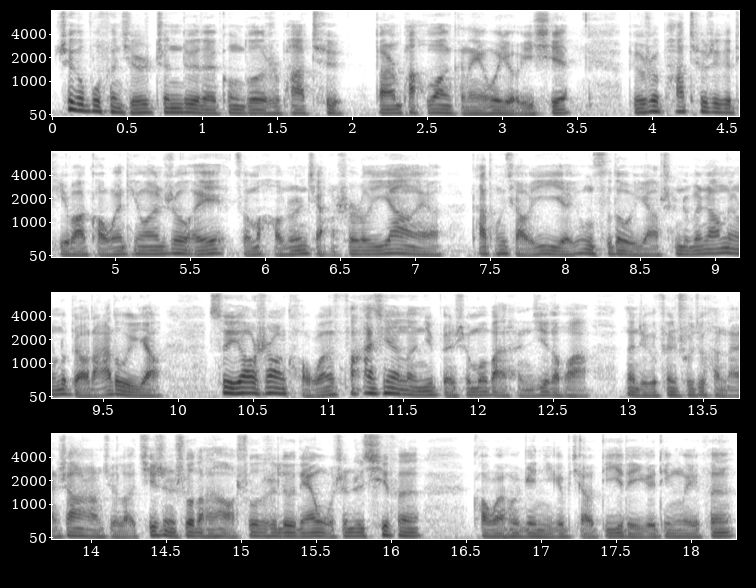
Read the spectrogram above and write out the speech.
这个部分其实针对的更多的是 Part Two，当然 Part One 可能也会有一些，比如说 Part Two 这个题吧，考官听完之后，哎，怎么好多人讲事都一样呀，大同小异呀，用词都一样，甚至文章内容的表达都一样，所以要是让考官发现了你本身模板痕迹的话，那这个分数就很难上上去了。即使你说的很好，说的是六点五甚至七分，考官会给你一个比较低的一个定位分。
